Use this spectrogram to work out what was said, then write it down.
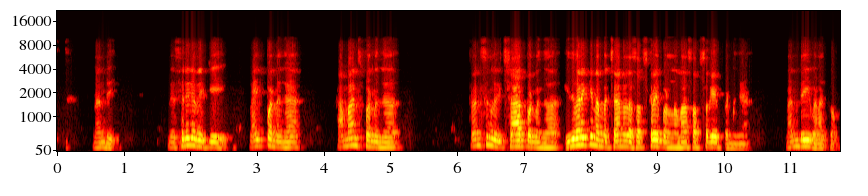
நன்றி. இந்த சிறுகதைக்கு லைக் பண்ணுங்க கமெண்ட்ஸ் பண்ணுங்க ஃப்ரெண்ட்ஸுங்களுக்கு ஷேர் பண்ணுங்க. இது வரைக்கும் நம்ம சேனலை சப்ஸ்கிரைப் பண்ணலன்னா சப்ஸ்கிரைப் பண்ணுங்க. நன்றி வணக்கம்.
